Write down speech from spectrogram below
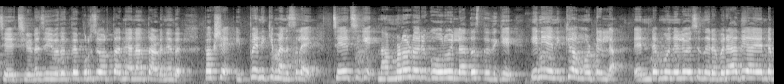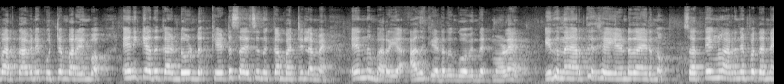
ചേച്ചിയുടെ ജീവിതത്തെക്കുറിച്ച് ഓർത്താണ് ഞാൻ അത് തടഞ്ഞത്. പക്ഷേ ഇപ്പം എനിക്ക് മനസ്സിലായി. ചേച്ചിക്ക് നമ്മളോടൊരു കൂറുമില്ലാത്ത സ്ഥിതിക്ക് ഇനി എനിക്കും അങ്ങോട്ടില്ല. എന്റെ മുന്നിൽ വെച്ച് നിരപരാധിയായ എന്റെ ഭർത്താവിനെ കുറ്റം പറയുമ്പോൾ എനിക്കത് കണ്ടുകൊണ്ട് കേട്ട് സഹിച്ച് നിൽക്കാൻ പറ്റില്ലമ്മേ. എന്നും പറയുക അത് കേട്ടതും ഗോവിന്ദൻ. മോളെ ഇത് നേരത്തെ ചെയ്യേണ്ടതായിരുന്നു. സത്യങ്ങൾ അറിഞ്ഞപ്പോൾ തന്നെ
